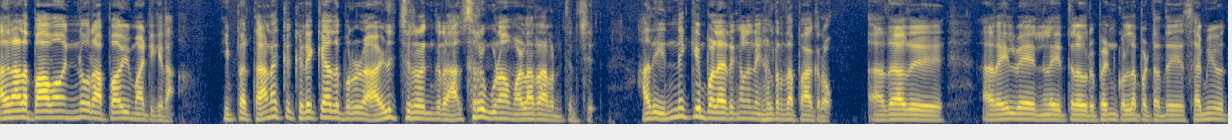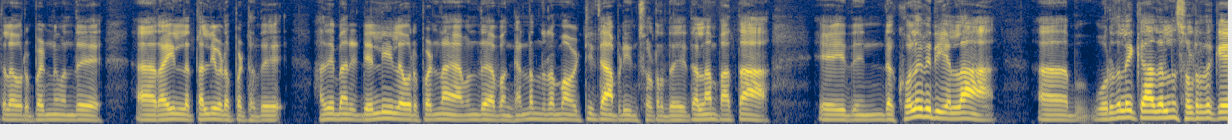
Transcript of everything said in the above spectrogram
அதனால் பாவம் இன்னொரு அப்பாவி மாட்டிக்கிறான். இப்போ தனக்கு கிடைக்காத பொருளை அழிச்சிருங்கிற அசுர குணம் வளர ஆரம்பிச்சிருச்சு. அது இன்றைக்கும் பல இடங்களில் நிகழ்கிறத பார்க்குறோம். அதாவது ரயில்வே நிலையத்தில் ஒரு பெண் கொல்லப்பட்டது சமீபத்தில் ஒரு பெண் வந்து ரயிலில் தள்ளி விடப்பட்டது அதே மாதிரி டெல்லியில் ஒரு பெண்ணை வந்து அவன் கண்டந்துடமாக வெட்டிட்டான் அப்படின்னு சொல்கிறது இதெல்லாம் பார்த்தா இது இந்த கொலவெறியெல்லாம் ஒருதலை காதல்னு சொல்கிறதுக்கே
